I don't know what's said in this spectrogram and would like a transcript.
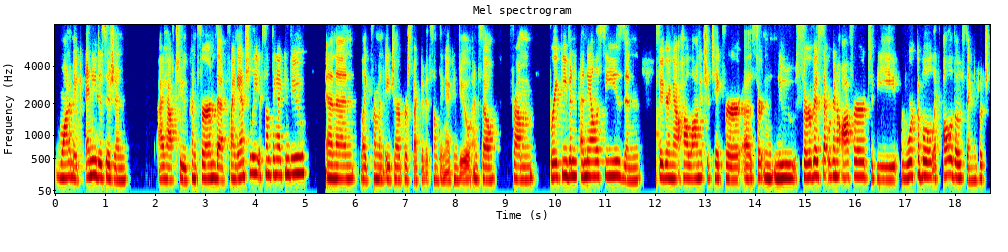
want to make any decision, I have to confirm that financially it's something I can do. And then, like, from an HR perspective, it's something I can do. And so, from break even analyses and figuring out how long it should take for a certain new service that we're going to offer to be workable, like all of those things, which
